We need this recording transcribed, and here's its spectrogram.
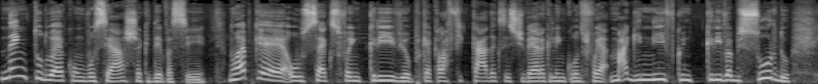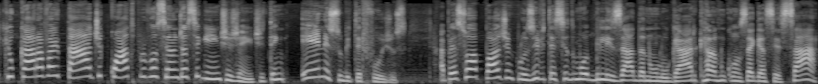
Nem tudo é como você acha que deva ser. Não é porque o sexo foi incrível, porque aquela ficada que vocês tiveram, aquele encontro foi magnífico, incrível, absurdo, que o cara vai estar tá de quatro para você no dia seguinte, gente. Tem N subterfúgios. A pessoa pode, inclusive, ter sido mobilizada num lugar que ela não consegue acessar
